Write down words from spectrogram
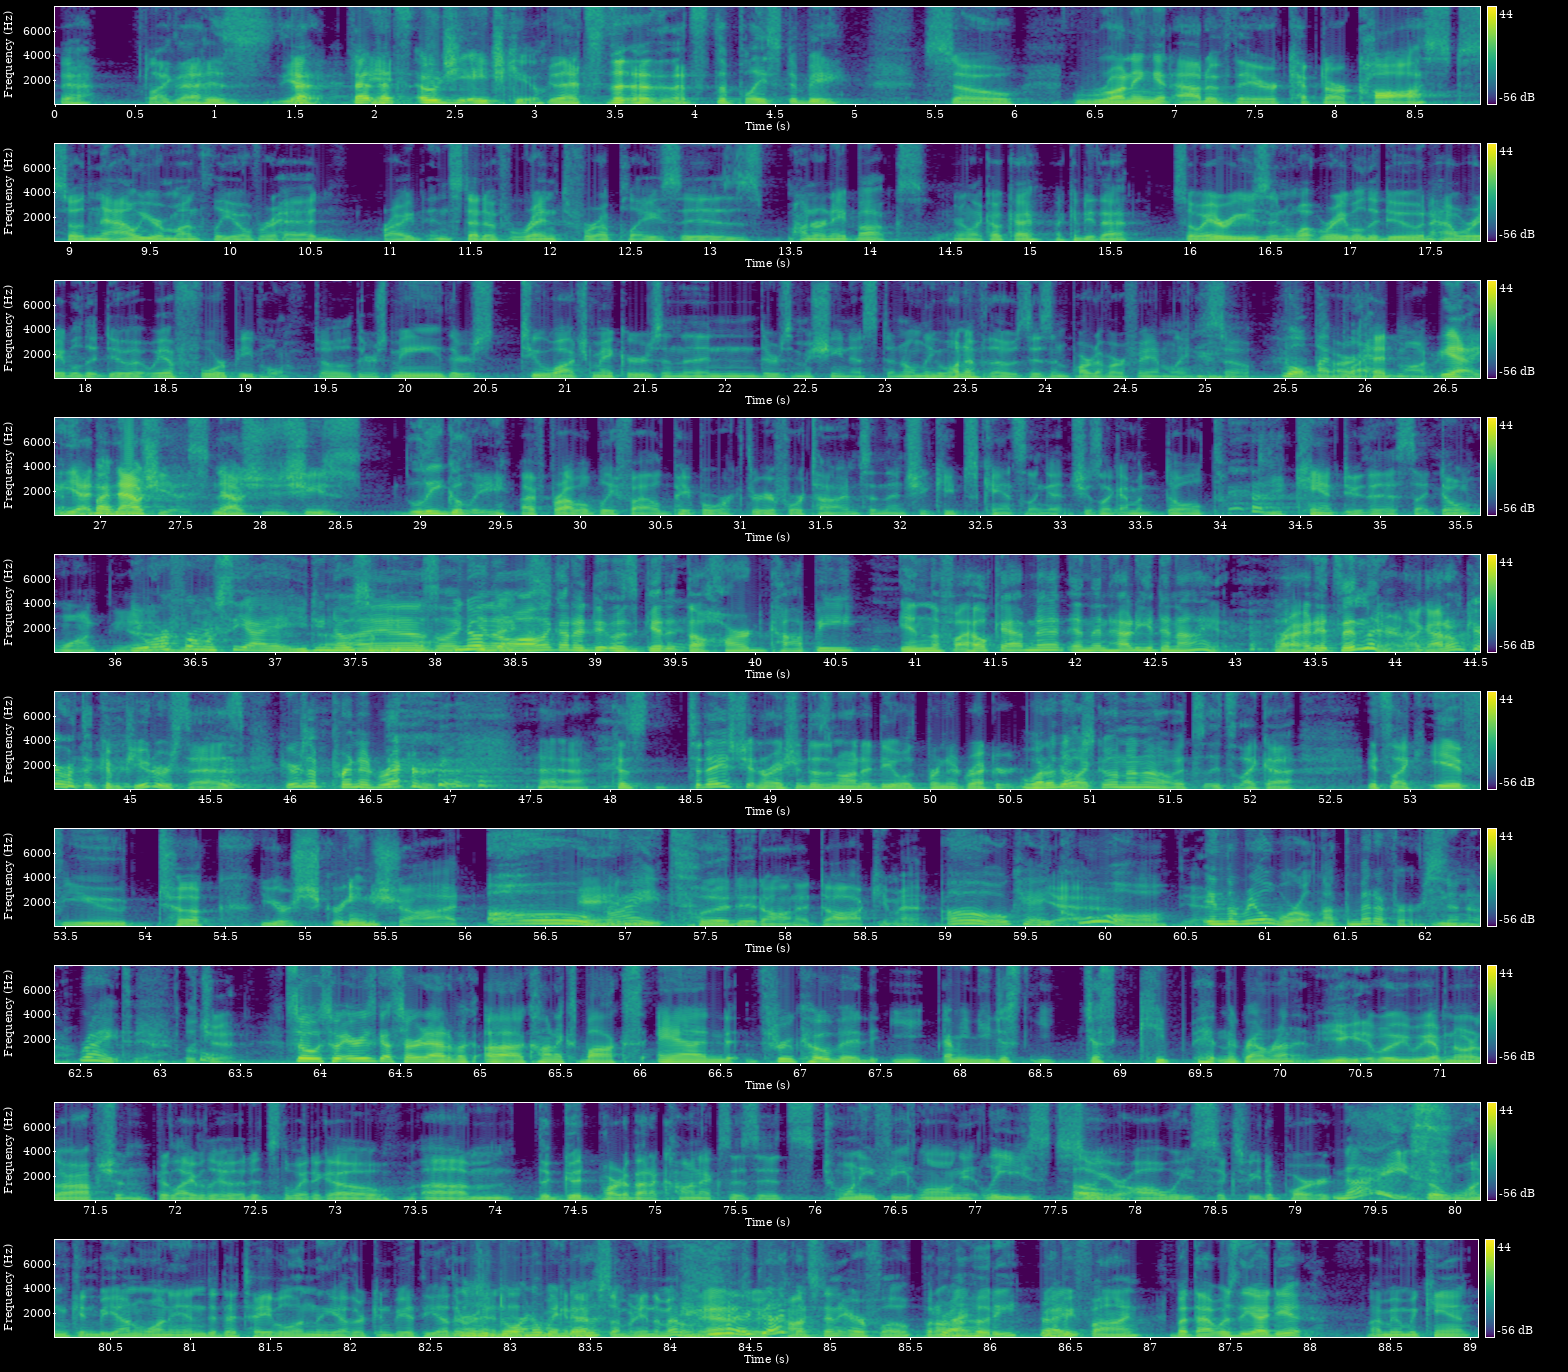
Yeah, like that is yeah. That, that, that's OGHQ. That's the that's the place to be. So running it out of there kept our cost. So now your monthly overhead, right, instead of rent for a place is 108 bucks. You're like, okay, I can do that. So ARES and what we're able to do and how we're able to do it, we have four people. So there's me, there's two watchmakers, and then there's a machinist, and only one of those isn't part of our family. So Well, by our blood. head mog. Yeah, yeah. By now blood. she is. Now she, she's legally. I've probably filed paperwork three or four times, and then she keeps canceling it. And she's like, "I'm an adult. You can't do this. I don't want." Yeah. You are And former like, CIA. You do know some I people. was like, you know, you know, all I got to do is get it the hard copy in the file cabinet, and then how do you deny it? Right? It's in there. Like I don't care what the computer says. Here's a printed record. Yeah, because today's generation doesn't know how to deal with printed record. What are You're those? like, oh no, no, it's it's like a. It's like if you took your screenshot oh, and right. put it on a document. Oh, okay, Yeah, cool. yeah. In the real world, not the metaverse. No, no, no. Right. Yeah, Cool. legit. So, so ARES got started out of a uh, Conex box, and through COVID, you, I mean, you just you just keep hitting the ground running. You, we we have no other option. Your livelihood, it's the way to go. Um, the good part about a Conex is it's 20 feet long at least, so Oh. you're always six feet apart. Nice. So one can be on one end at a table, and the other can be at the other There's a end. door and a window. have somebody in the middle. Yeah, Yeah, so exactly. constant airflow. Put on Right, a hoodie, you'll be fine. But that was the idea. I mean, we can't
